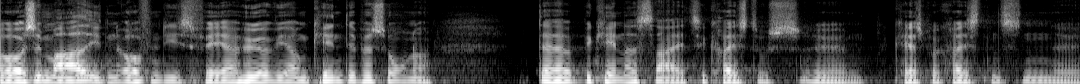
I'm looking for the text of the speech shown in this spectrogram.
Og også meget i den offentlige sfære hører vi om kendte personer, der bekender sig til Kristus. Øh, Kasper Christensen, øh,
